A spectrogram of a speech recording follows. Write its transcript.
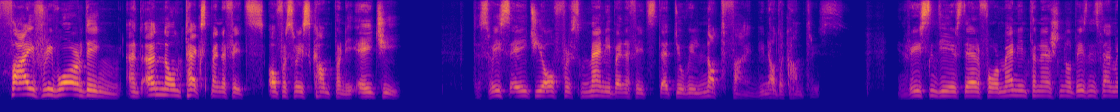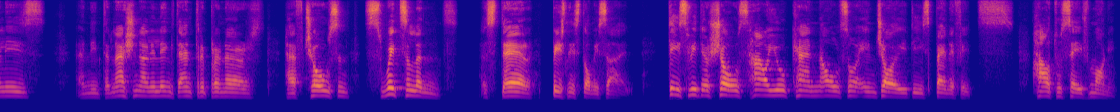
Five rewarding and unknown tax benefits of a Swiss company, AG. The Swiss AG offers many benefits that you will not find in other countries. In recent years, therefore, many international business families and internationally linked entrepreneurs have chosen Switzerland as their business domicile. This video shows how you can also enjoy these benefits, how to save money.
